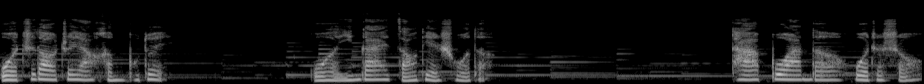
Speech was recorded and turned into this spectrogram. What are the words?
我知道这样很不对，我应该早点说的。他不安地握着手，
